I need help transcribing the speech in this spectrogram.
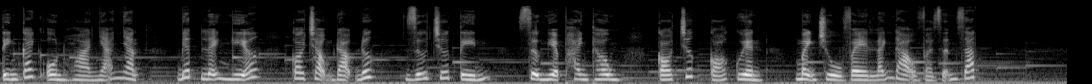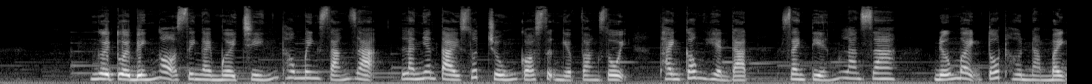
tính cách ôn hòa nhã nhặn, biết lễ nghĩa, coi trọng đạo đức, giữ chữ tín, sự nghiệp hanh thông, có chức có quyền, mệnh chủ về lãnh đạo và dẫn dắt. Người tuổi bính ngọ sinh ngày 19, thông minh sáng dạ, là nhân tài xuất chúng có sự nghiệp vang dội, thành công hiền đạt, danh tiếng lan xa, nữ mệnh tốt hơn nam mệnh,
